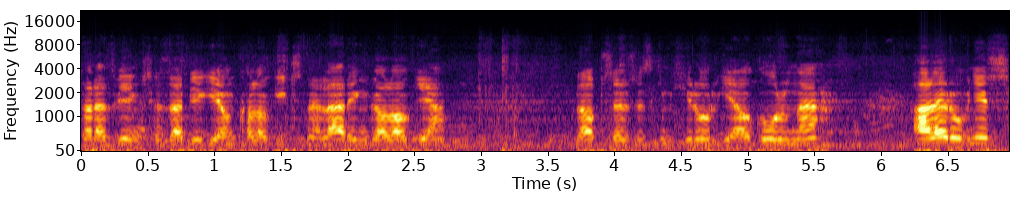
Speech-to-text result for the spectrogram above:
coraz większe zabiegi onkologiczne, laryngologia, no przede wszystkim chirurgia ogólna, ale również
